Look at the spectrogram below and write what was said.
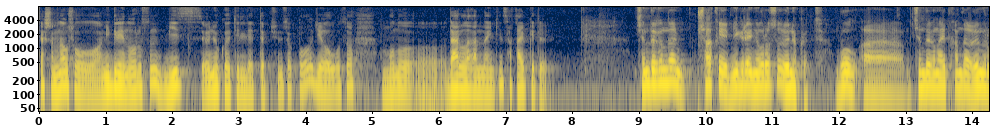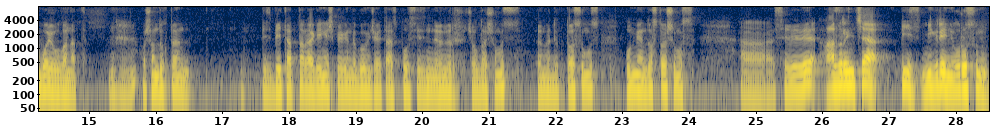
Жакшы мына ушул мигрень оорусун биз өнөкөй тилде деп түшүнсөк болобу же болбосо муну дарылагандан кийин сакайып кетеби чындыгында шакый мигрень оорусу өнөкөт. Бул чындыгын айтканда өмүр бою уланат ошондуктан биз бейтаптарга кеңеш бергенде көбүнчө айтабыз бул сиздин өмүр жолдошуңуз өмүрдүк досуңуз бул менен достошуңуз себеби азырынча биз мигрень оорусунун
